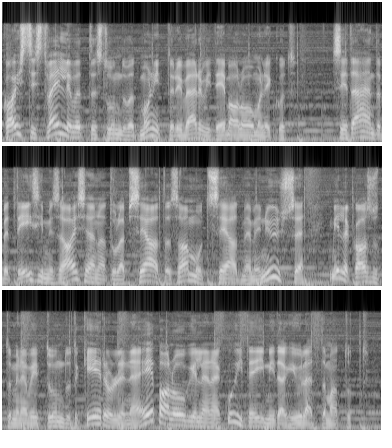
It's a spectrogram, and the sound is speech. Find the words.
kastist välja võttes tunduvad monitori värvid ebaloomulikud. see tähendab, et esimese asjana tuleb seada sammud seadme menüüsse, mille kasutamine võib tunduda keeruline ja ebaloogiline, kuid ei midagi ületamatut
